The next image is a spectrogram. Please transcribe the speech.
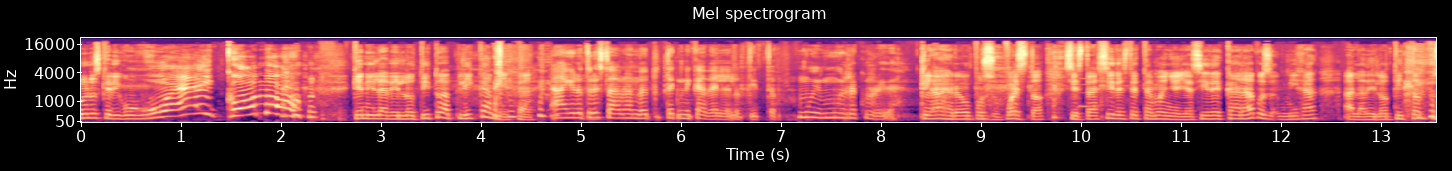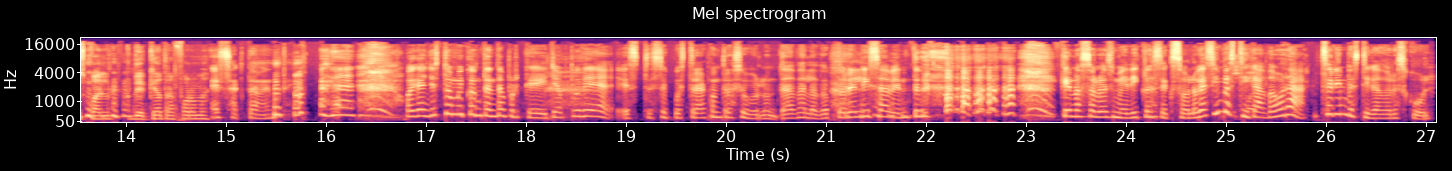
Unos que digo, güey, ¿cómo? Que ni la de Lotito aplica, mija. Ah, el otro estaba hablando de tu técnica del elotito. Muy, muy recurrida. Claro, por supuesto. Si está así de este tamaño y así de cara, pues, mija, a la de Lotito, pues, ¿cuál, de qué otra forma? Exactamente. Oigan, yo estoy muy contenta porque ya pude este, secuestrar contra su voluntad a la doctora Elisa Ventura, que no solo es médico, es sexóloga, es investigadora. Ser investigador es cool.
